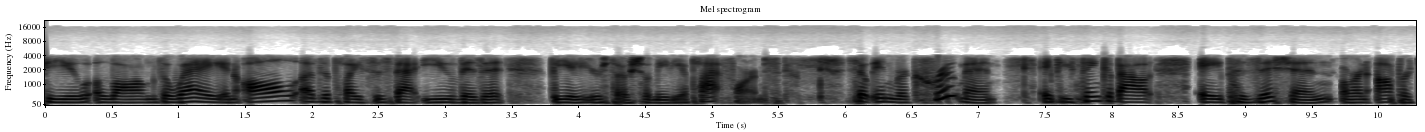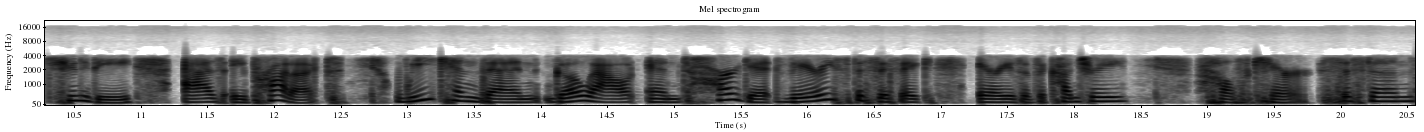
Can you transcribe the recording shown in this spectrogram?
to you along the way in all of the places that you visit via your social media platforms. So, in recruitment, if you think about a position or an opportunity as a product, we can then go out and target very specific areas of the country, healthcare systems,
